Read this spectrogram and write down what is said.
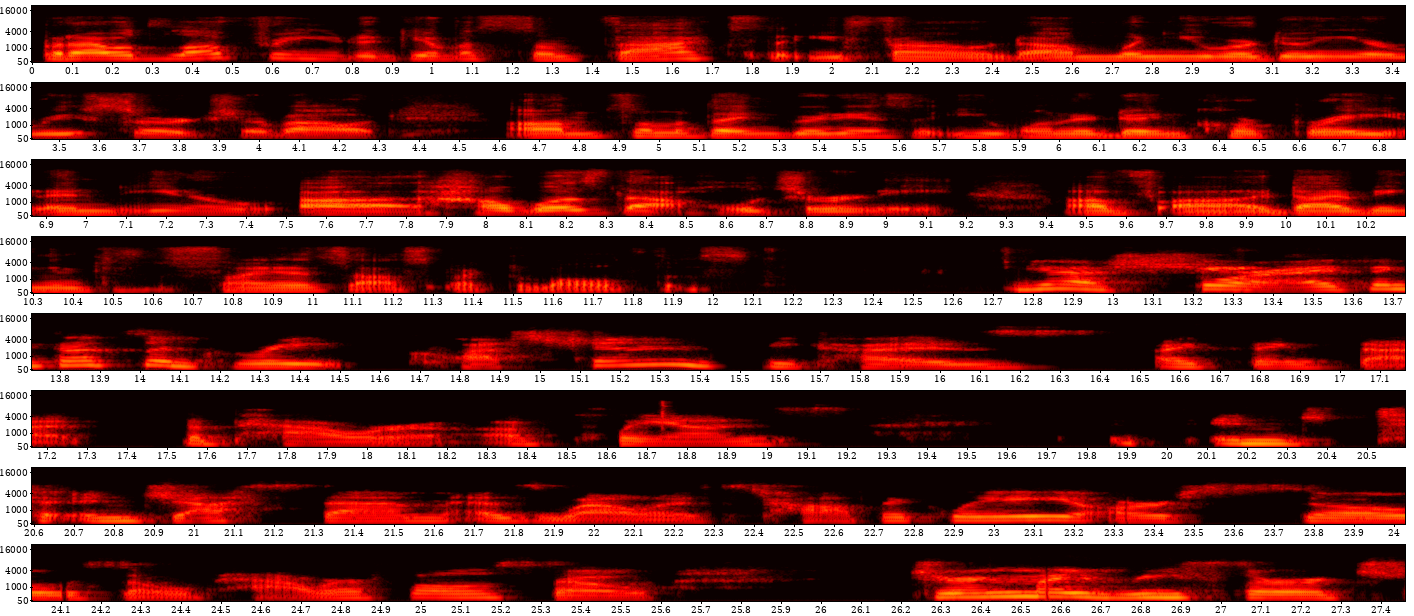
but I would love for you to give us some facts that you found um, when you were doing your research about um, some of the ingredients that you wanted to incorporate, and you know, uh, how was that whole journey of uh, diving into the science aspect of all of this? Yeah, sure. I think that's a great question because I think that the power of plants in, to ingest them as well as topically are so so powerful. So during my research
